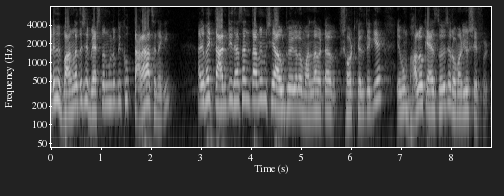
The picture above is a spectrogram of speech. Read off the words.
আরে ভাই, বাংলাদেশের ব্যাটসম্যানগুলো ব্যাটসম্যানগুলোকে খুব তাড়া আছে নাকি? আরে ভাই, তানজিদ হাসান তামিম, সে আউট হয়ে গেল মানলাম একটা শট খেলতে গিয়ে এবং ভালো ক্যাচ ধরেছে রোমারিও শেফিল্ড।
